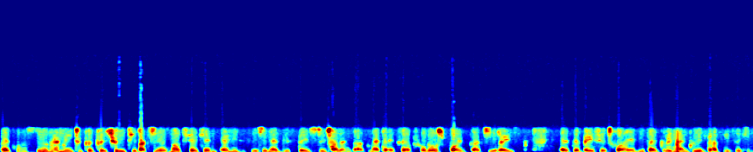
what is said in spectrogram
conceal them into perpetuity. But she has not taken any decision at this stage to challenge that matter, except for those points that she raised as the basis for her disagreement with that decision.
